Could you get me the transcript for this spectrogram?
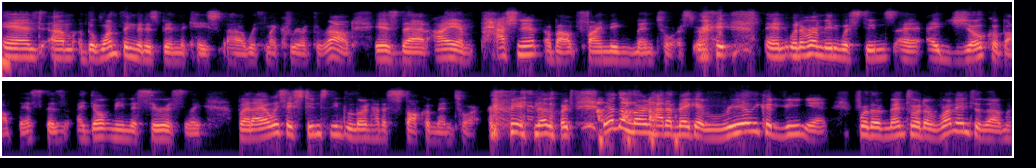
And um, the one thing that has been the case uh, with my career throughout is that I am passionate about finding mentors, right? And whenever I'm meeting with students, I, I joke about this because I don't mean this seriously, but I always say students need to learn how to stalk a mentor. In other words, they have to learn how to make it really convenient for their mentor to run into them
